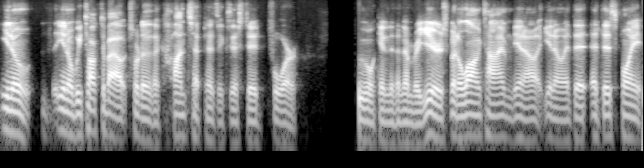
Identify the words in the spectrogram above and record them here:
you know, you know, we talked about sort of the concept has existed for we won't get into the number of years, but a long time, you know, you know, at the at this point.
